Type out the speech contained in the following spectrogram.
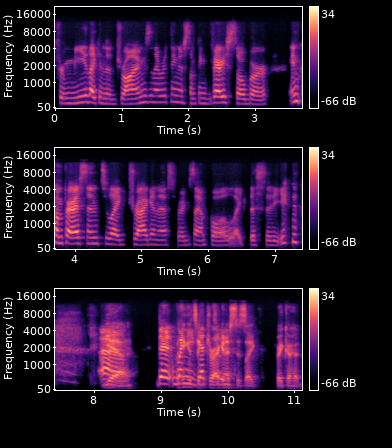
for me like in the drawings and everything there's something very sober in comparison to like dragoness for example like the city Yeah. That I when think you it's get like to Dragoness is like. Wait, go ahead.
